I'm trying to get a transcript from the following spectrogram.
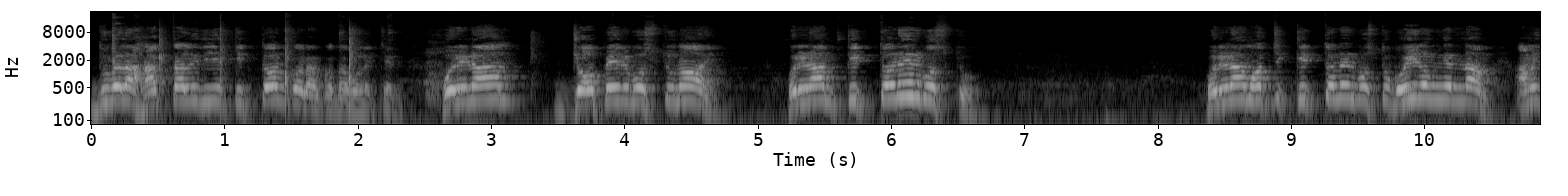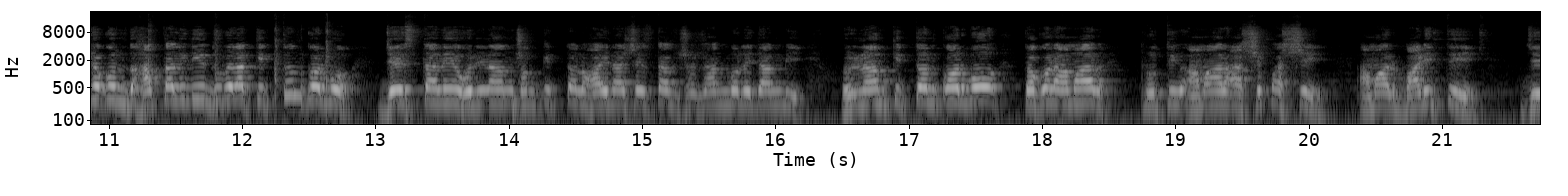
দুবেলা হাততালি দিয়ে কীর্তন করার কথা বলেছেন। হরিনাম জপের বস্তু নয়, হরিনাম কীর্তনের বস্তু। হরিনাম হচ্ছে কীর্তনের বস্তু, বহিরঙ্গের নাম। আমি যখন হাততালি দিয়ে দুবেলা কীর্তন করব, যে স্থানে হরিনাম সংকীর্তন হয় না, সে স্থান শ্মশান বলে জানবি। হরিনাম কীর্তন করব, তখন আমার প্রতি, আমার আশেপাশে, আমার বাড়িতে যে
